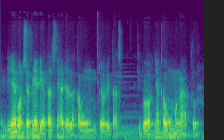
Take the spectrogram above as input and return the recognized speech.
Intinya konsepnya di atasnya adalah kamu prioritas di bawahnya kamu mengatur.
